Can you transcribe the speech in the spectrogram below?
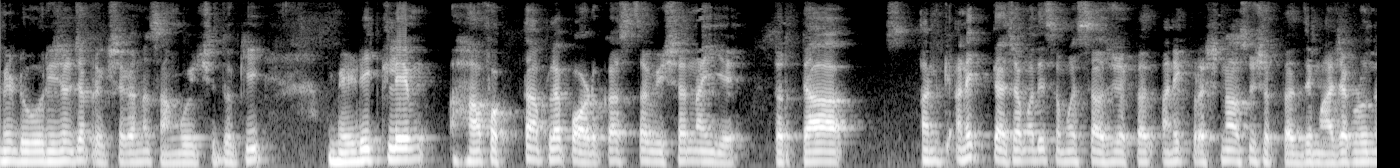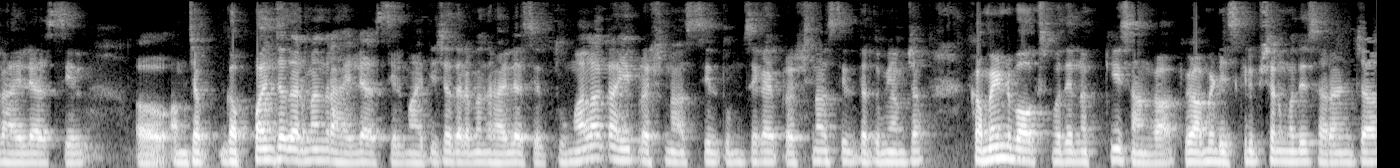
मी डो ओरिजिनलच्या प्रेक्षकांना सांगू इच्छितो की मेडिक्लेम हा फक्त आपल्या पॉडकास्टचा विषय नाही आहे तर त्या अनेक त्याच्यामध्ये समस्या असू शकतात अनेक प्रश्न असू शकतात जे माझ्याकडून राहिले असतील आमच्या गप्पांच्या दरम्यान राहिले असतील माहितीच्या दरम्यान राहिले असतील तुम्हाला काही प्रश्न असतील तुमचे काही प्रश्न असतील तर तुम्ही आमच्या कमेंट बॉक्समध्ये नक्की सांगा किंवा आम्ही डिस्क्रिप्शनमध्ये सरांच्या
